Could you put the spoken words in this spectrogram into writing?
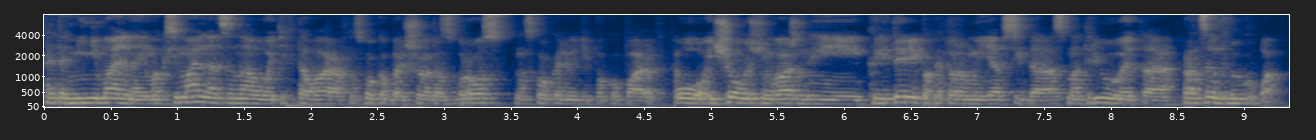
это минимальная и максимальная цена у этих товаров, насколько большой разброс, насколько люди покупают. О, еще очень важный критерий, по которому я всегда смотрю, это процент выкупа.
